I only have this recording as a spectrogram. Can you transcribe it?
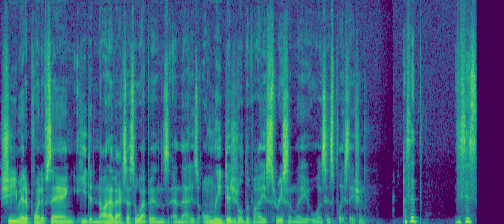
She made a point of saying he did not have access to weapons and that his only digital device recently was his PlayStation. Asad, this is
